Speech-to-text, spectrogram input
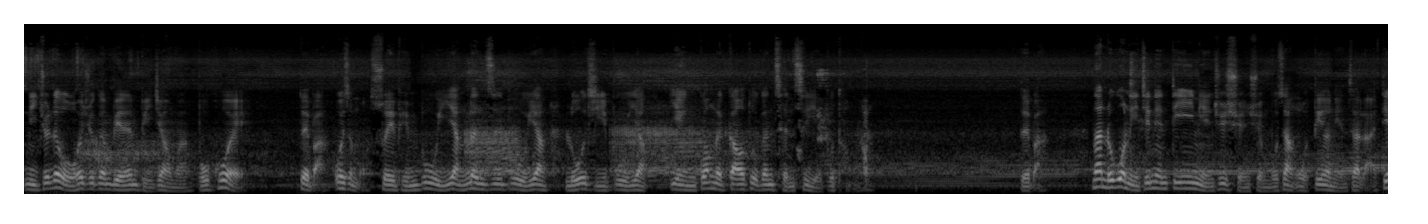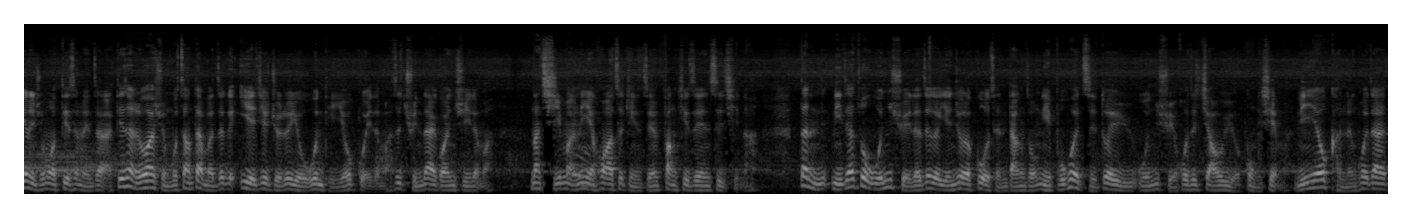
你觉得我会去跟别人比较吗？不会，对吧？为什么？水平不一样，认知不一样，逻辑不一样，眼光的高度跟层次也不同啊，对吧？那如果你今天第一年去选选不上，我第二年再来，第二年选不上，第三年再来，第三年如果选不上，代表这个业界绝对有问题，有鬼的嘛，是裙带关系的嘛？那起码你也花这几年时间放弃这件事情啊。但你你在做文学的这个研究的过程当中，你不会只对于文学或者教育有贡献嘛？你也有可能会在。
